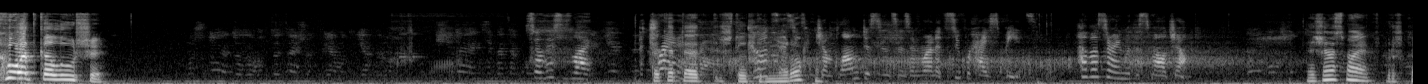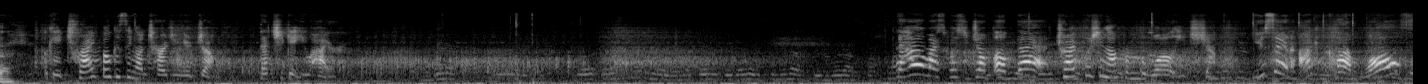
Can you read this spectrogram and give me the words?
Сходка лучше. Так это что, тренировка? Начнем с маленьких прыжка. Okay, try focusing on charging your jump. That should get you higher. Now how am I supposed to jump up that? Try pushing off from the wall each jump. You saying I can climb walls?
